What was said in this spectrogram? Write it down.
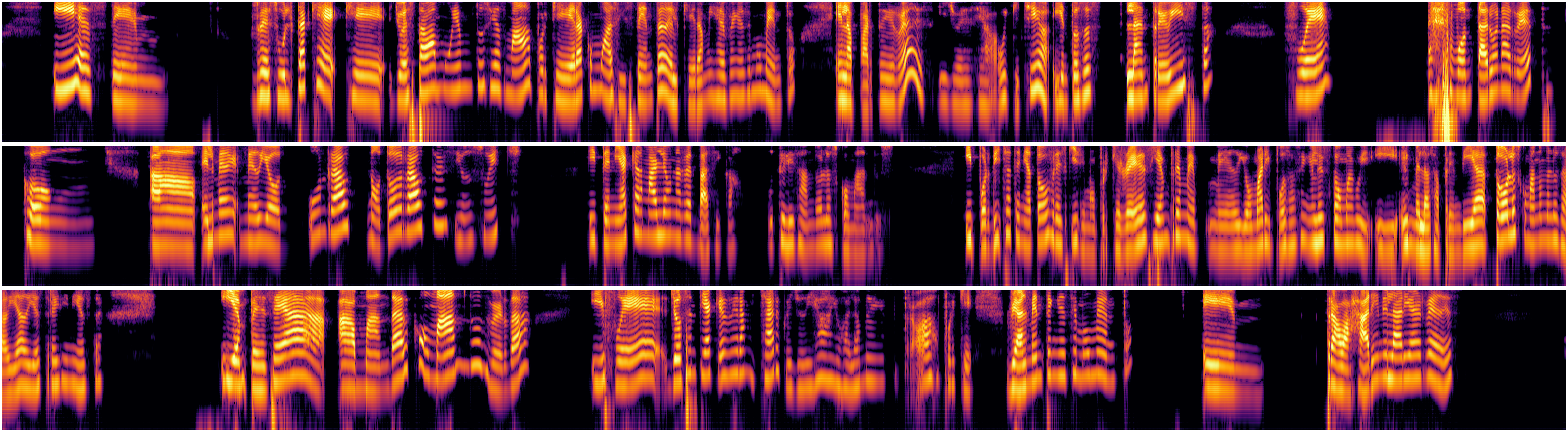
Y este, resulta que, que yo estaba muy entusiasmada porque era como asistente del que era mi jefe en ese momento en la parte de redes. Y yo decía, uy, qué chiva. Y entonces la entrevista fue montar una red con, uh, él me, dio un route, no, dos routers y un switch y tenía que armarle una red básica utilizando los comandos. Y por dicha tenía todo fresquísimo, porque redes siempre me, dio mariposas en el estómago y, me las aprendía, todos los comandos me los sabía a diestra y siniestra. Y empecé a mandar comandos, ¿verdad? Y fue, yo sentía que ese era mi charco y yo dije, ay, ojalá me dé este trabajo, porque realmente en ese momento eh, trabajar en el área de redes,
